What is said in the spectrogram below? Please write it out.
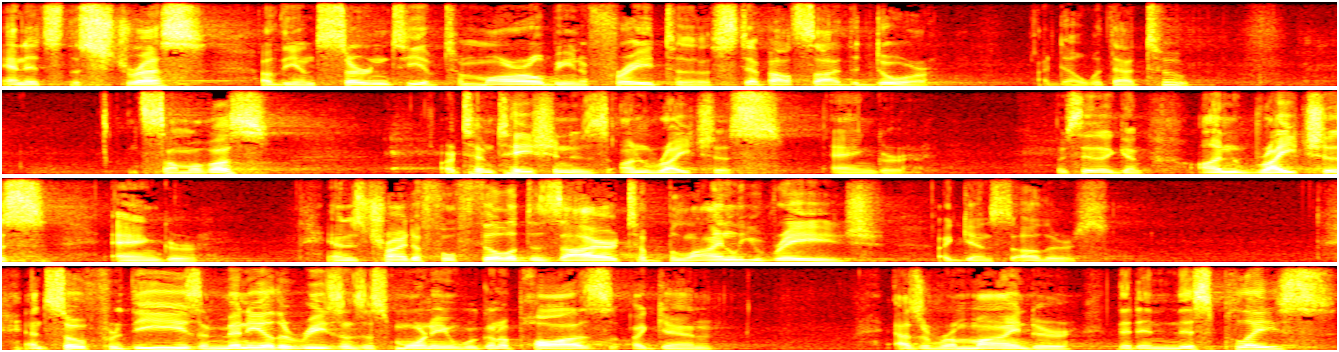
And it's the stress of the uncertainty of tomorrow, being afraid to step outside the door. I dealt with that too. And some of us, our temptation is unrighteous anger. Let me say that again unrighteous anger. And it's trying to fulfill a desire to blindly rage against others. And so, for these and many other reasons this morning, we're going to pause again as a reminder that in this place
